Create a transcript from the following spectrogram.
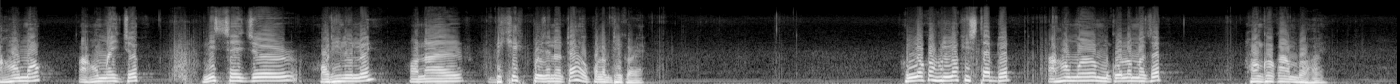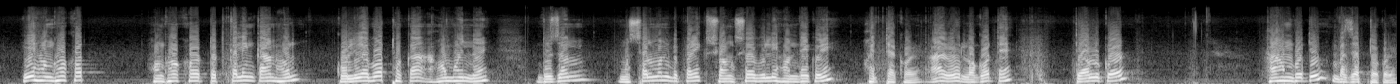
আহোমক আহোম ৰাজ্যক নিজ ৰাজ্যৰ অধীনলৈ অনাৰ বিশেষ প্ৰয়োজনীয়তা উপলব্ধি কৰে। ষোল্লশ ষোল্ল খ্ৰীষ্টাব্দত আহোম আৰু মোগলৰ মাজত সংঘৰ্ষ আৰম্ভ হয়। এই সংঘৰ্ষত সংঘৰ্ষৰ তৎকালীন কাৰণ হ'ল কলিয়াবৰত থকা আহোম সৈন্যই দুজন মুছলমান বেপাৰীক চোৱাংচোৱা বুলি সন্দেহ কৰি হত্যা কৰে আৰু লগতে তেওঁলোকৰ সা সম্পত্তিও বাজেয়াপ্ত কৰে।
